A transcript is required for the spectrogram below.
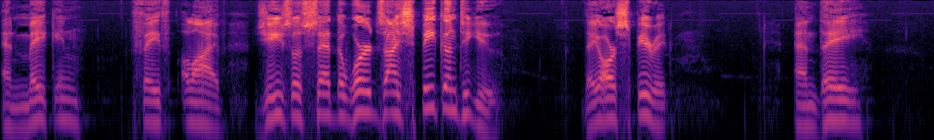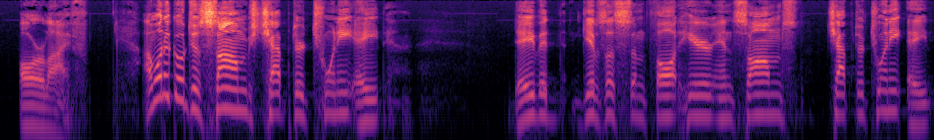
and making faith alive. Jesus said, The words I speak unto you, they are spirit and they are life. I want to go to Psalms chapter 28. David gives us some thought here in Psalms chapter 28.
